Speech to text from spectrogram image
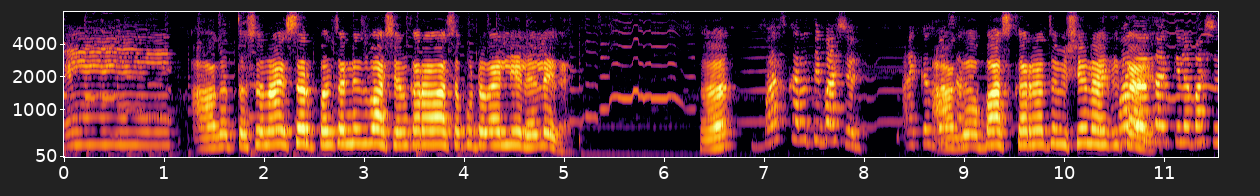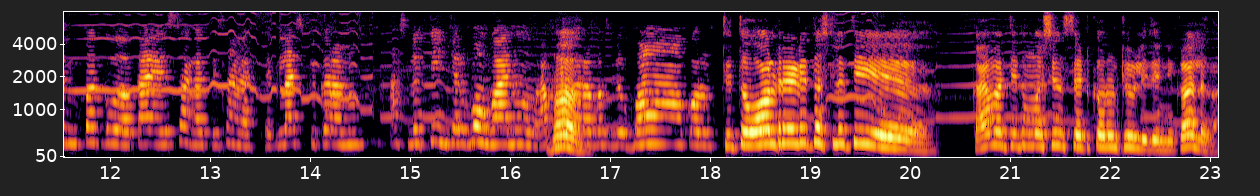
अगं तसं नाही. सरपंचांनीच भाषण करावं असं कुठं काय लिहिलेलं आहे काय? हा? बस करा ते भाषण. ऐकत बसा. अगं बास करण्याचा विषय नाही की पंधरा काय? तारखेला भाषण पाक काय सांगा ते सांगा. एक लाच स्पीकर आणू असलं तीन चार बोंग आणू आपल्या हा. घरा बसलो भा करून. तिथं ऑलरेडी तसलं ती काय म्हणते ती मशीन सेट करून ठेवली त्यांनी. कळलं का?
